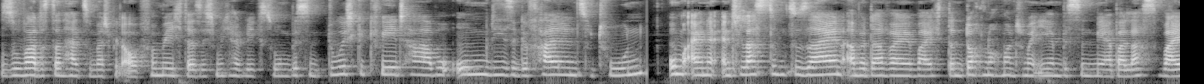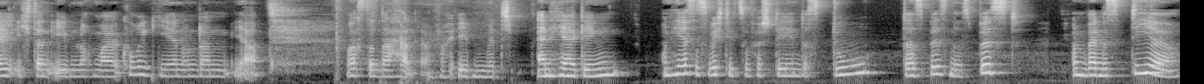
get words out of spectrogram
So war das dann halt zum Beispiel auch für mich, dass ich mich halt so ein bisschen durchgequält habe, um diese Gefallen zu tun, um eine Entlastung zu sein, aber dabei war ich dann doch noch manchmal eher ein bisschen mehr Ballast, weil ich dann eben nochmal korrigieren und dann, ja, was dann da halt einfach eben mit einherging. Und hier ist es wichtig zu verstehen, dass du das Business bist. Und wenn es dir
